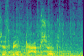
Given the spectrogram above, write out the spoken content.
Is being captured.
